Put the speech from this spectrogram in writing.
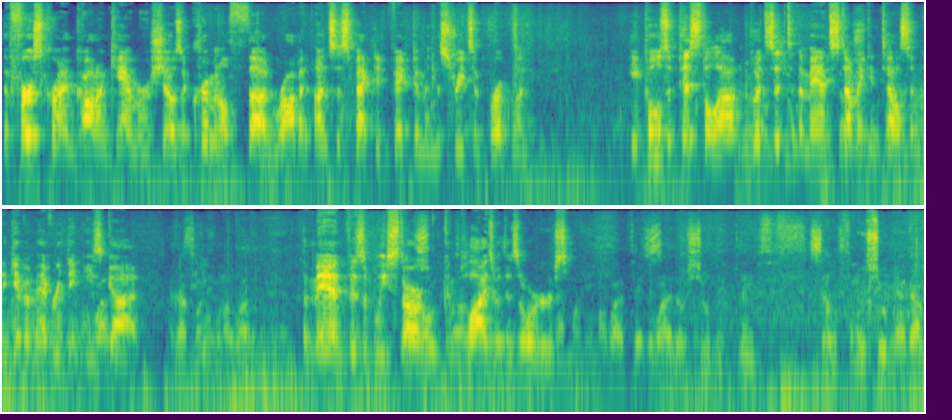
The first crime caught on camera shows a criminal thug rob an unsuspected victim in the streets of Brooklyn. He pulls a pistol out and puts it to the man's stomach and tells him to give him everything he's got. The man, visibly startled, complies with his orders. Don't shoot me, please. Don't shoot me. I got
